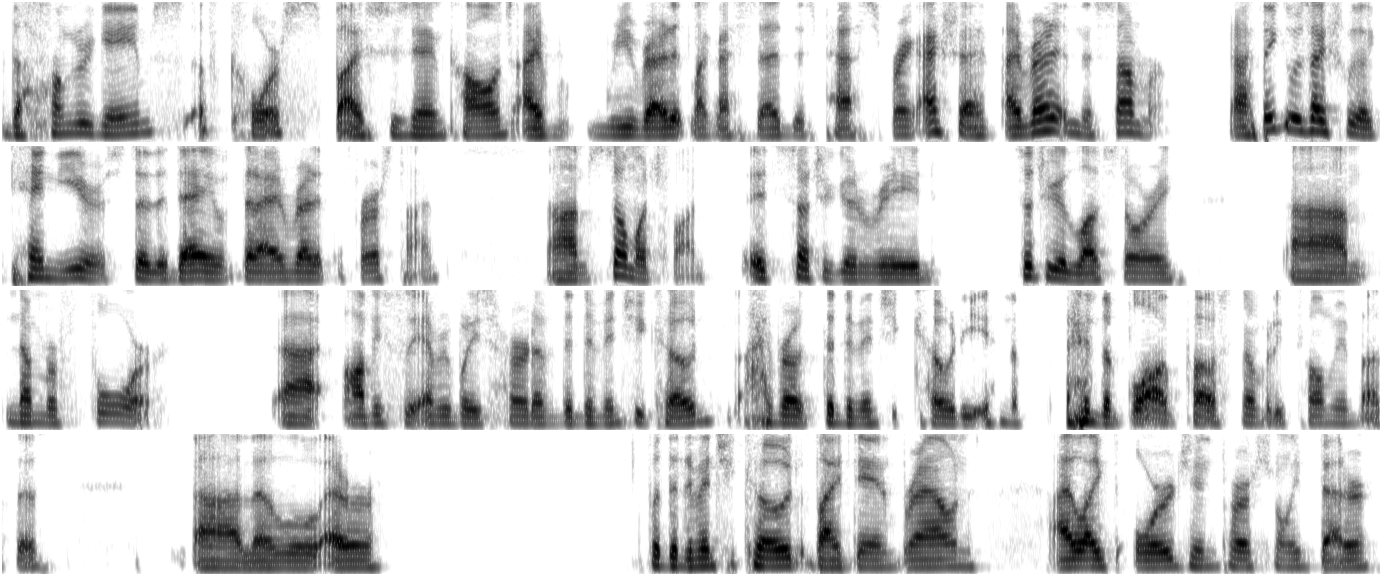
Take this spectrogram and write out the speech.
the Hunger Games, of course, by Suzanne Collins. I reread it, like I said, this past spring. Actually, I, I read it in the summer. I think it was actually like 10 years to the day that I read it the first time. Um, so much fun. It's such a good read, such a good love story. Um, number four, uh, obviously everybody's heard of the Da Vinci Code. I wrote the Da Vinci Code in the in the blog post. Nobody told me about this. Uh, that little error. But the Da Vinci Code by Dan Brown. I liked Origin personally better.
